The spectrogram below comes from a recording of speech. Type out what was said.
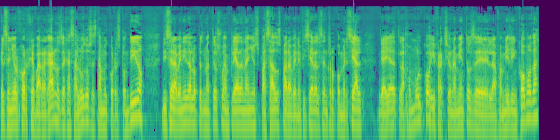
El señor Jorge Barragán nos deja saludos, está muy correspondido. Dice la avenida López Mateos fue ampliada en años pasados para beneficiar al centro comercial de allá de Tlajomulco y fraccionamientos de la familia incómoda.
